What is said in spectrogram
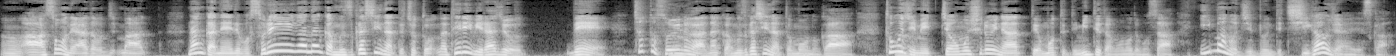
うん。ああ、そうね。あ、でも、じまあ、なんかね、でもそれがなんか難しいなってちょっと、なテレビ、ラジオで、ちょっとそういうのがなんか難しいなと思うのが、当時めっちゃ面白いなって思ってて見てたものでもさ、今の自分って違うじゃないですか。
